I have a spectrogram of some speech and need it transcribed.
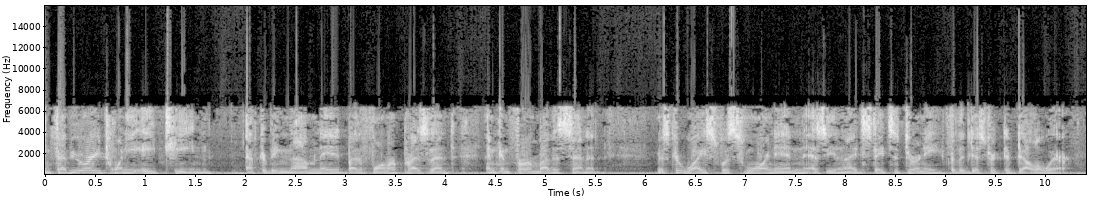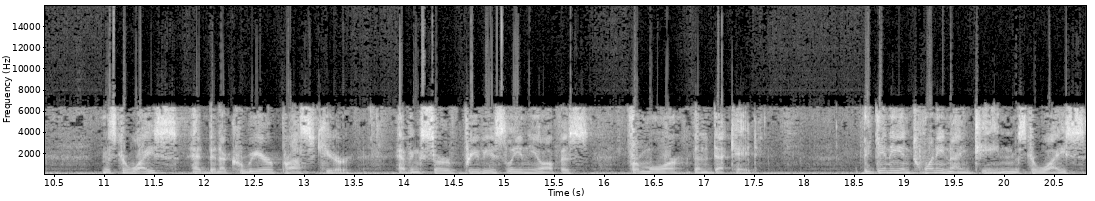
In February 2018, after being nominated by the former president and confirmed by the Senate, Mr. Weiss was sworn in as the United States Attorney for the District of Delaware. Mr. Weiss had been a career prosecutor, having served previously in the office for more than a decade. Beginning in 2019, Mr. Weiss,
